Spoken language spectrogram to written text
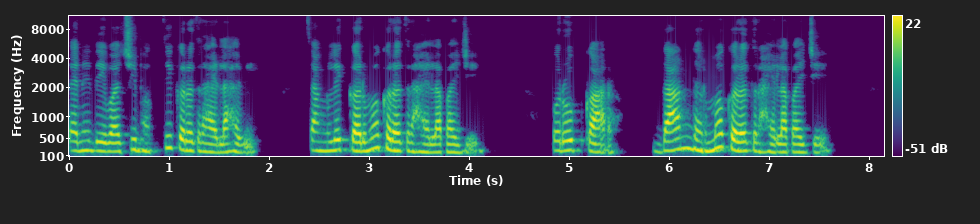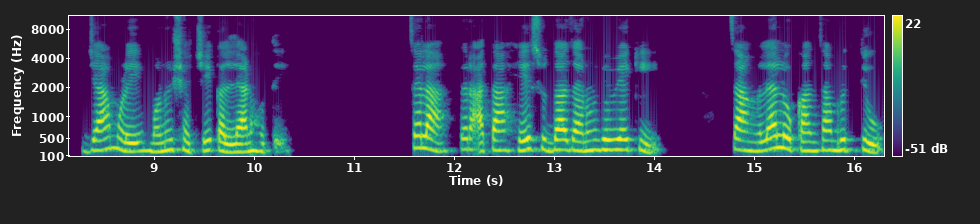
त्याने देवाची भक्ती करत राहायला हवी चांगले कर्म करत राहायला पाहिजे परोपकार दान धर्म करत राहायला पाहिजे ज्यामुळे मनुष्याचे कल्याण होते. चला तर आता हे सुद्धा जाणून घेऊया की चांगल्या लोकांचा मृत्यू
